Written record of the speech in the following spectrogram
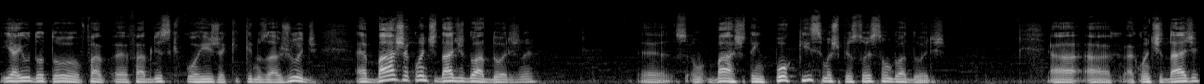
E aí o doutor é, Fabrício que corrija aqui, que nos ajude, é baixa quantidade de doadores, né? é, baixo, tem pouquíssimas pessoas que são doadores. A, a, a quantidade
